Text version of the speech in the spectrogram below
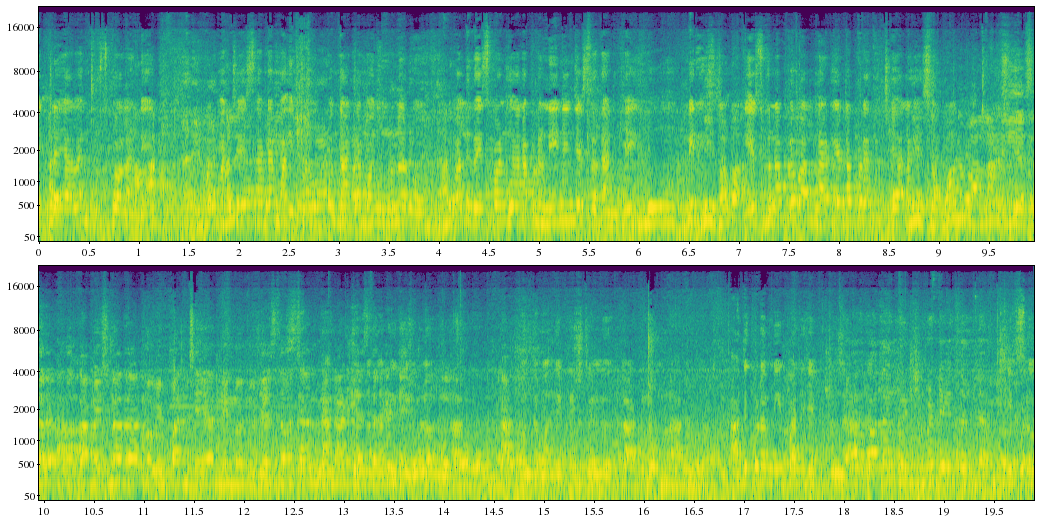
ఎట్లా వేయాలని చూసుకోవాలండి మరి చేస్తుంటే మా ఇప్పుడు దాంట్లో మంది ఉన్నారు వాళ్ళు రెస్పాండ్ కానప్పుడు నేనేం చేస్తా దానికి మీరు వేసుకున్నప్పుడు వాళ్ళని అడిగేటప్పుడు అయితే చేయాలి కొంతమంది డిజిటల్ కార్డులో ఉన్నారు అది కూడా మీ పని చెప్తున్నారు అంతే ఇప్పుడు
